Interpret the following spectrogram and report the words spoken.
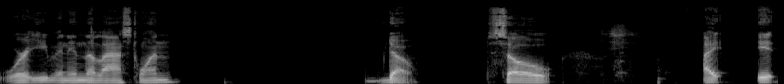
were even in the last one no so i it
